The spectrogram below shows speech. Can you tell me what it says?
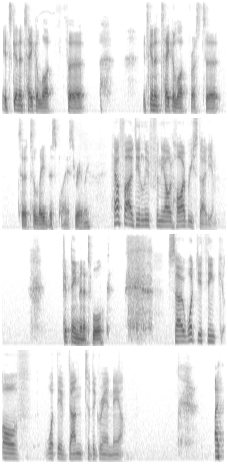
it's going to take a lot for it's going to take a lot for us to to to leave this place. Really, How far do you live from the old Highbury Stadium? Fifteen minutes walk. So, what do you think of what they've done to the ground now? I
